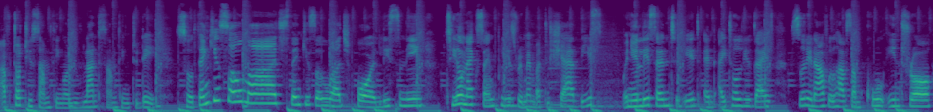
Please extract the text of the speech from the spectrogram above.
i've taught you something or you've learned something today. So thank you so much. Thank you so much for listening. Till next time please remember to share this when you listen to it. And i told you guys soon enough we'll have some cool intro.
